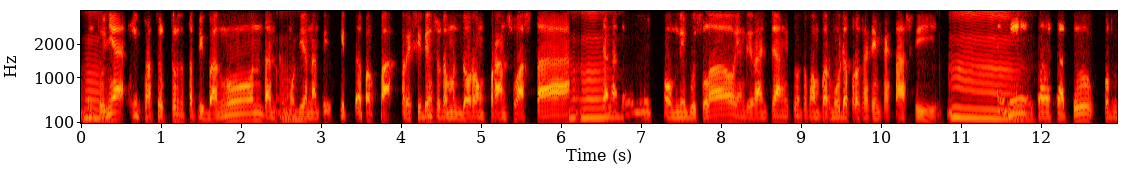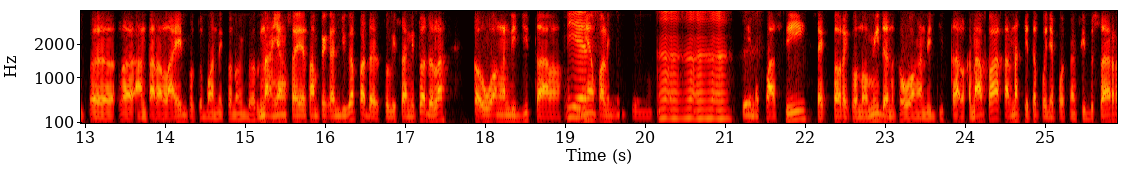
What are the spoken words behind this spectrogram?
Hmm. Tentunya infrastruktur tetap dibangun dan kemudian nanti kita Pak- Pak Presiden sudah mendorong peran swasta Mm-mm. dan ada omni- omnibus law yang dirancang itu untuk mempermudah proses investasi. Hmm. Nah, Ini salah satu eh, antara lain pertumbuhan ekonomi baru. Nah, yang saya sampaikan juga pada tulisan itu adalah keuangan digital. Yes. Ini yang paling penting. Heeh, heeh, heeh. Inovasi sektor ekonomi dan keuangan digital. Kenapa? Karena kita punya potensi besar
